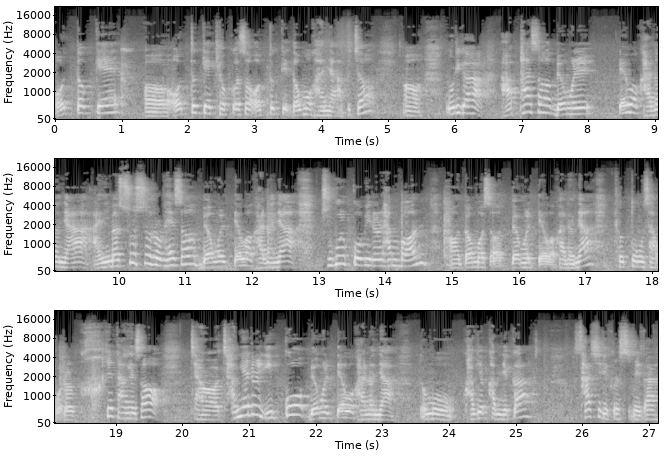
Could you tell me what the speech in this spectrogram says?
어떻게 어, 어떻게 겪어서 어떻게 넘어가냐 그쵸? 어, 우리가 아파서 명을 떼어 가느냐 아니면 수술을 해서 명을 떼어 가느냐 죽을 고비를 한번 어, 넘어서 명을 떼어 가느냐 교통사고를 크게 당해서 자, 장애를 입고 명을 떼어 가느냐 너무 과격합니까? 사실이 그렇습니다.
